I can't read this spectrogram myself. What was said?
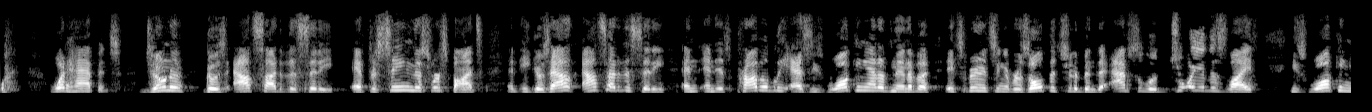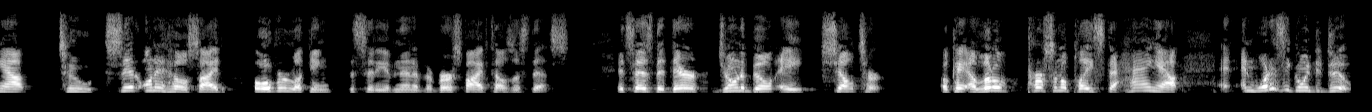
what happens? Jonah goes outside of the city after seeing this response, and he goes out outside of the city, and, and it's probably as he's walking out of Nineveh, experiencing a result that should have been the absolute joy of his life. He's walking out to sit on a hillside overlooking the city of Nineveh. Verse 5 tells us this. It says that there Jonah built a shelter. Okay, a little personal place to hang out. And, and what is he going to do?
